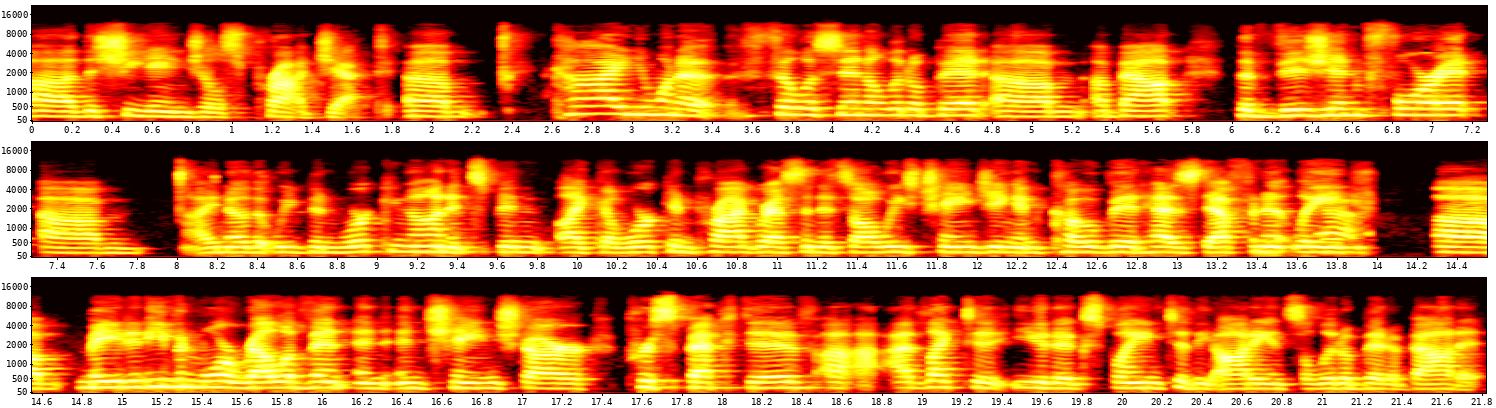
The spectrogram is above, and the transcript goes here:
uh, the she angels project. Um, Ky, you want to fill us in a little bit um, about the vision for it? Um, I know that we've been working on it's been like a work in progress and it's always changing, and COVID has definitely yeah. uh, made it even more relevant and, and changed our perspective. Uh, I'd like to you to explain to the audience a little bit about it.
